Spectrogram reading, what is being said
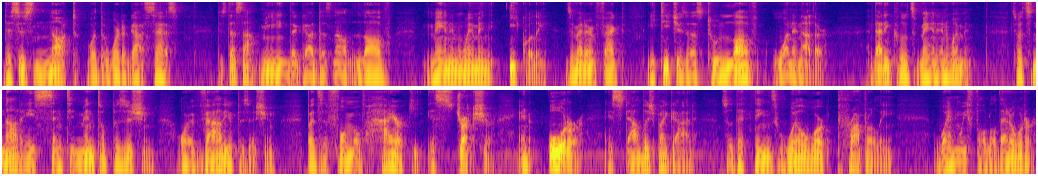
This is not what the Word of God says. This does not mean that God does not love men and women equally. As a matter of fact, He teaches us to love one another, and that includes men and women. So it's not a sentimental position or a value position, but it's a form of hierarchy, a structure, an order established by God so that things will work properly when we follow that order.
